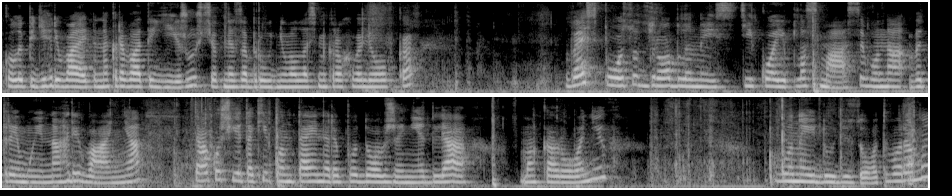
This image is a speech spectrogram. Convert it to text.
Коли підігріваєте, накривати їжу, щоб не забруднювалась мікрохвильовка. Весь посуд зроблений з стійкої пластмаси, вона витримує нагрівання. Також є такі контейнери подовжені для макаронів. Вони йдуть з отворами.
